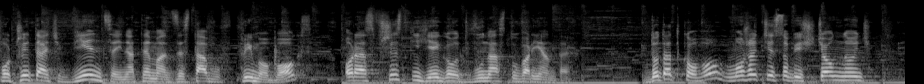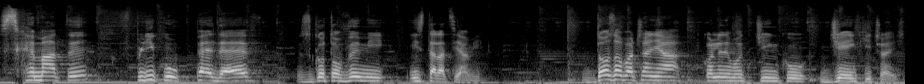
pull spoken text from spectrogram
poczytać więcej na temat zestawów Primo Box oraz wszystkich jego 12 wariantach. Dodatkowo możecie sobie ściągnąć schematy w pliku PDF z gotowymi instalacjami. Do zobaczenia w kolejnym odcinku. Dzięki, cześć.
